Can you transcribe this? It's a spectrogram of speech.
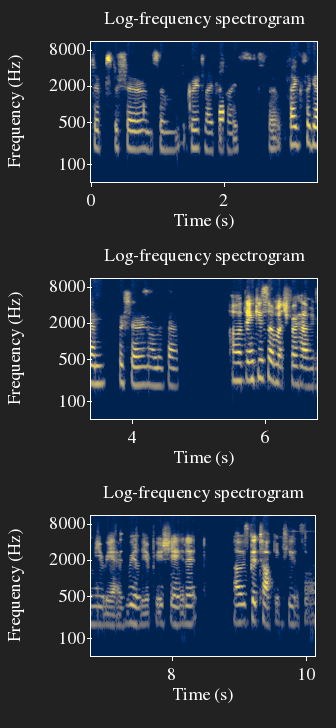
tips to share and some great life advice. So thanks again for sharing all of that. Oh, thank you so much for having me, Riya. I really appreciate it. Was good talking to you as well.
